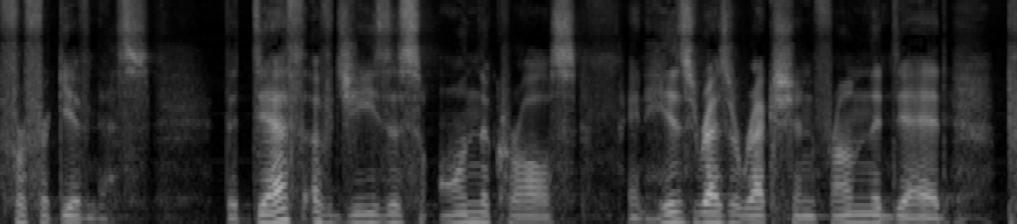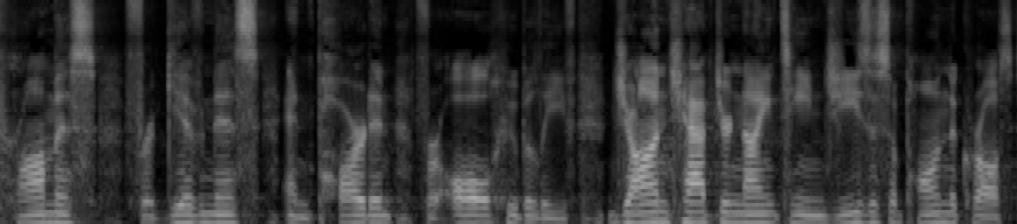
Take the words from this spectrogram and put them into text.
for forgiveness, the death of Jesus on the cross and his resurrection from the dead promise forgiveness and pardon for all who believe. John chapter 19, Jesus upon the cross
